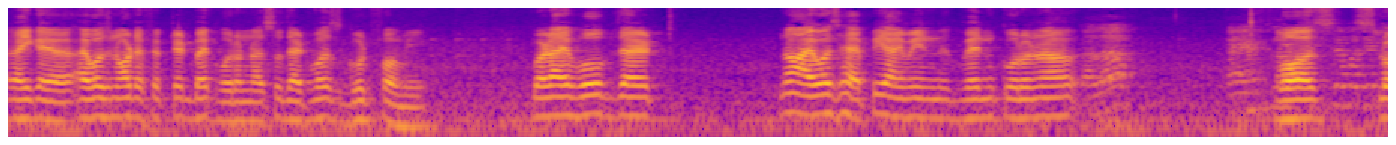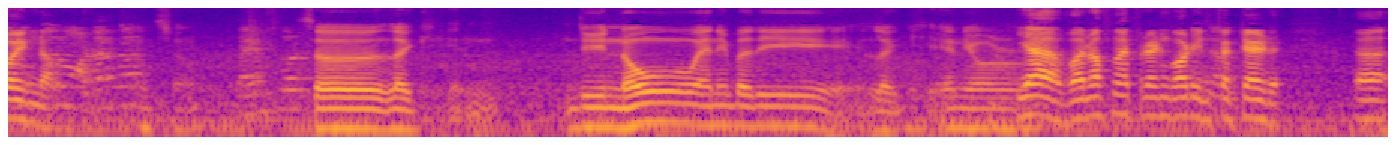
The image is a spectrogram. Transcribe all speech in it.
Like uh, I was not affected by corona, so that was good for me. But I hope that no, I was happy. I mean, when corona was slowing down. So, like, do you know anybody like in your? Yeah, one of my friend got infected, uh,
